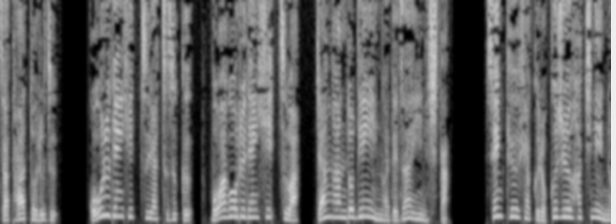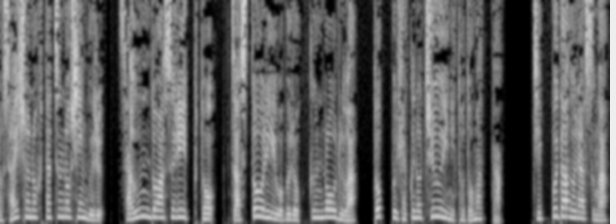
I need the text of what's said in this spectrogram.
ザ・タートルズ。ゴールデンヒッツや続く、モアゴールデンヒッツは、ジャンディーンがデザインした。1968年の最初の2つのシングル、サウンドアスリープとザ・ストーリー・オブ・ロックンロールは、トップ100の注意にとどまった。チップ・ダグラスが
